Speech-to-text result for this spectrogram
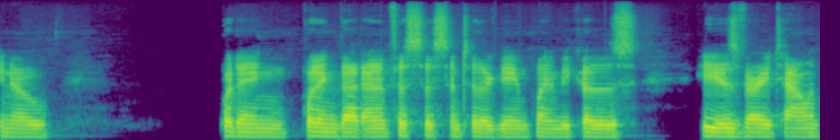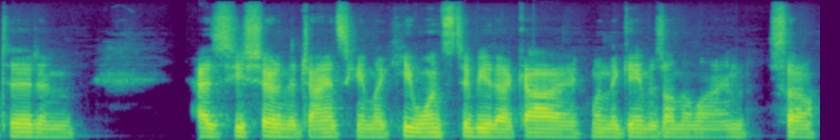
you know, putting putting that emphasis into their game plan because he is very talented and as he showed in the Giants game, like he wants to be that guy when the game is on the line. So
